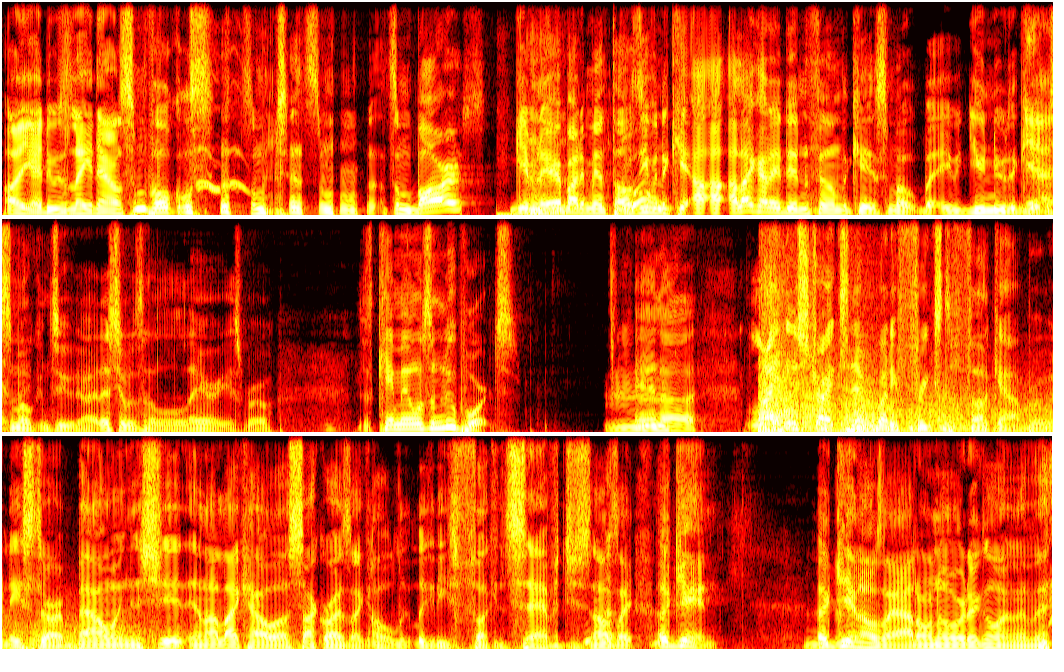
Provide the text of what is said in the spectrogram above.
all you gotta do is lay down some vocals, some some some bars, giving Mm-hmm. everybody menthols. Even the kid. I, I- like how they didn't film the kid smoke, but you knew the kid Yeah. was smoking too. Dog. That shit was hilarious, bro. Just came in with some Newports, Mm-hmm. and uh, lightning strikes and everybody freaks the fuck out, bro. When they start bowing and shit, and I like how uh, Sakurai's like, "Oh, look, look at these fucking savages," and I was like, again, again, I was like, I don't know where they're going with it.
